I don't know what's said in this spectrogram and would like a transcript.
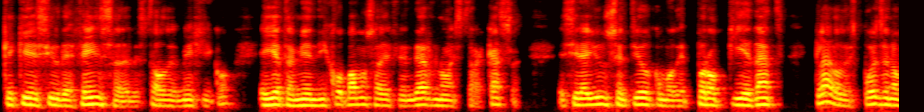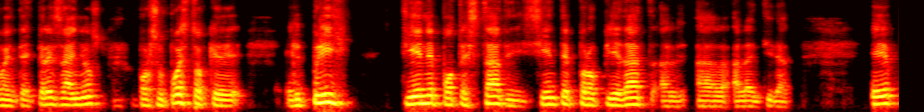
qué quiere decir defensa del Estado de México. Ella también dijo, vamos a defender nuestra casa. Es decir, hay un sentido como de propiedad. Claro, después de 93 años, por supuesto que el PRI tiene potestad y siente propiedad a, la entidad. Eh,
